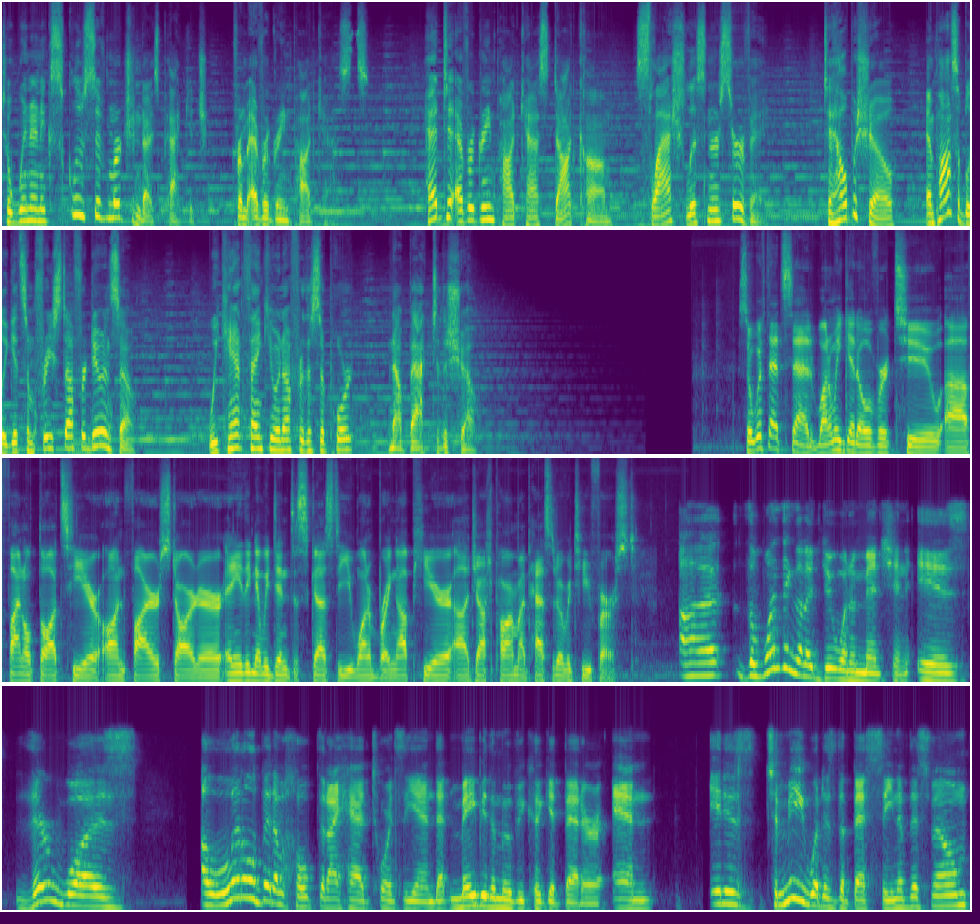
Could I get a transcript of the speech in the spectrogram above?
to win an exclusive merchandise package from Evergreen Podcasts. Head to evergreenpodcast.com slash listener survey to help a show and possibly get some free stuff for doing so. We can't thank you enough for the support. Now back to the show. So, with that said, why don't we get over to uh, final thoughts here on Firestarter? Anything that we didn't discuss that you want to bring up here? Uh, Josh Parham, I pass it over to you first. Uh, the one thing that I do want to mention is there was a little bit of hope that I had towards the end that maybe the movie could get better. And it is, to me, what is the best scene of this film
